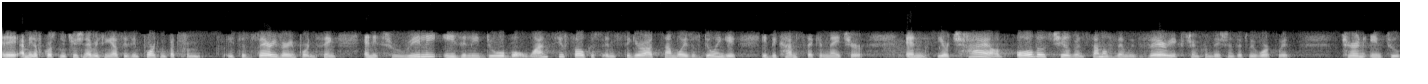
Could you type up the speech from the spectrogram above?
uh, i mean of course nutrition everything else is important but from it's a very very important thing and it's really easily doable. Once you focus and figure out some ways of doing it, it becomes second nature. And your child, all those children, some of them with very extreme conditions that we work with, turn into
